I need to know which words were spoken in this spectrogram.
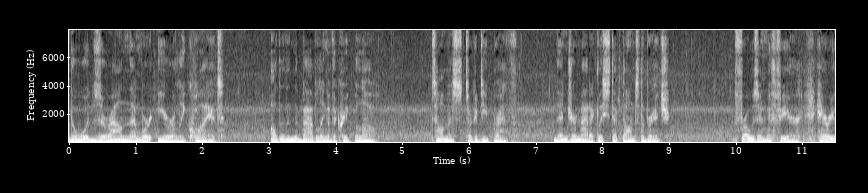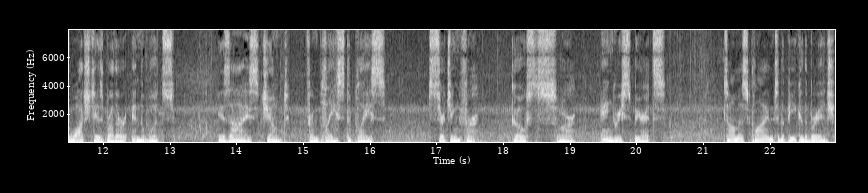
The woods around them were eerily quiet, other than the babbling of the creek below. Thomas took a deep breath, then dramatically stepped onto the bridge. Frozen with fear, Harry watched his brother in the woods. His eyes jumped from place to place, searching for ghosts or angry spirits. Thomas climbed to the peak of the bridge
